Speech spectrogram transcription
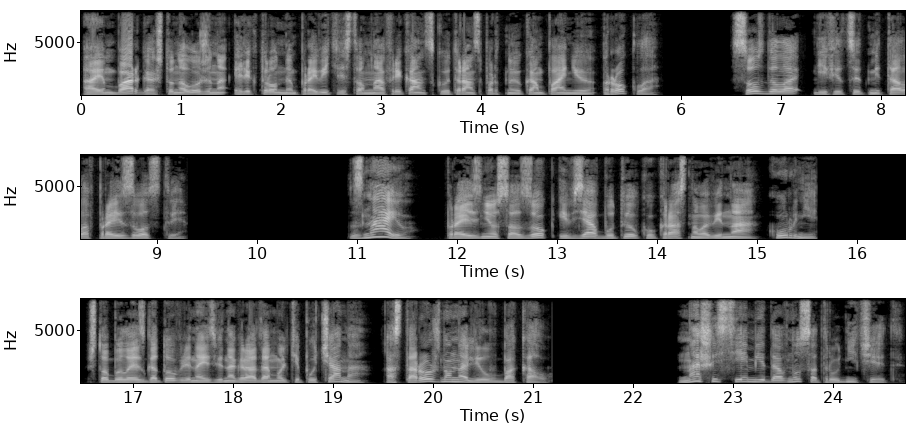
а эмбарго, что наложено электронным правительством на африканскую транспортную компанию «Рокла», создало дефицит металла в производстве. «Знаю», — произнес Азок и, взяв бутылку красного вина «Курни», что было изготовлено из винограда мультипучана, осторожно налил в бокал. «Наши семьи давно сотрудничают.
